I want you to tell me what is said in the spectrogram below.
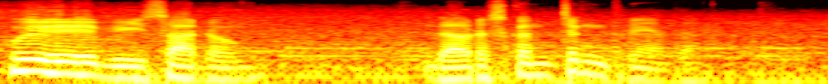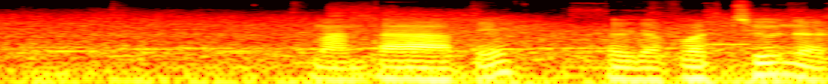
Wih, bisa dong. Nggak harus kenceng ternyata. Mantap ya, Toyota Fortuner.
